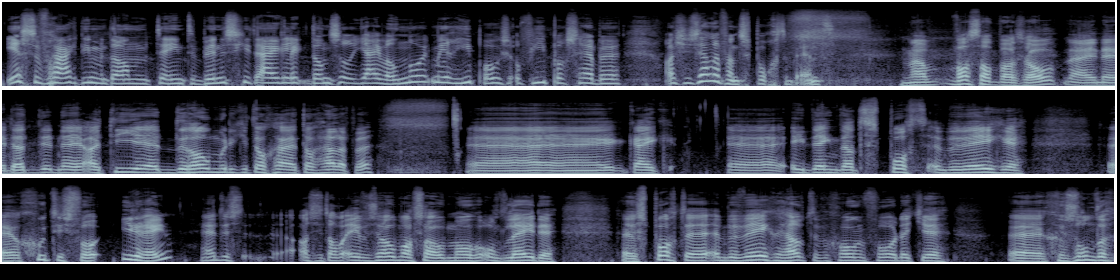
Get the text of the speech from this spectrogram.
eerste vraag die me dan meteen te binnen schiet eigenlijk. Dan zul jij wel nooit meer hypo's of hypers hebben als je zelf aan het sporten bent. Maar was dat maar zo? Nee, nee, dat, nee uit die uh, droom moet ik je toch, uh, toch helpen. Uh, kijk, ik denk dat sport en bewegen goed is voor iedereen. Hè? Dus als je het al even zo mag zo mogen ontleden. sporten en bewegen helpt er gewoon voor dat je gezonder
